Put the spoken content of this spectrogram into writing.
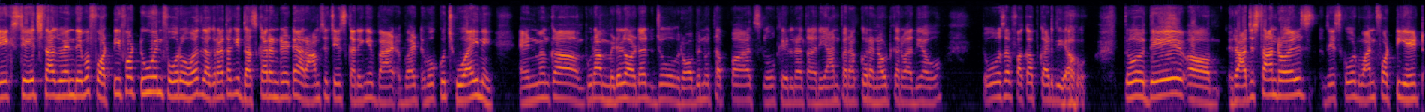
एक स्टेज था when they were 40 for two in four overs लग रहा था कि 10 का रन रेट है आराम से चेस करेंगे बट वो कुछ हुआ ही नहीं एंड में उनका पूरा मिडिल ऑर्डर जो रॉबिन उथप्पा स्लो खेल रहा था रियान पराग को रन आउट करवा दिया वो तो वो सब फकअप कर दिया वो तो they Rajasthan Royals they scored 148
